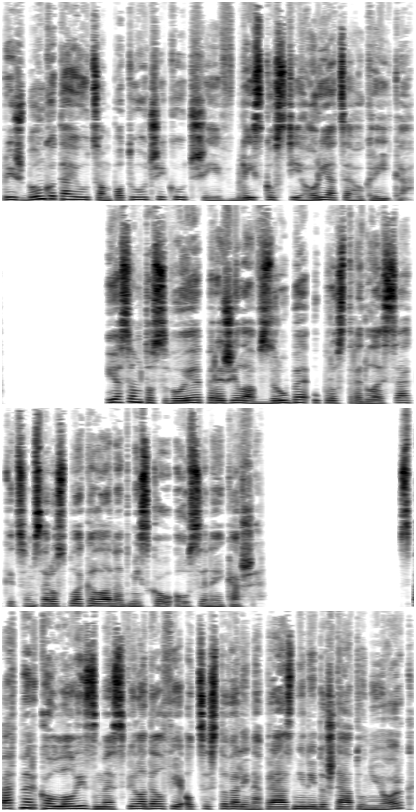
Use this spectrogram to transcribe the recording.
pri žblnkotajúcom potôčiku či v blízkosti horiaceho kríka. Ja som to svoje prežila v zrube uprostred lesa, keď som sa rozplakala nad miskou ousenej kaše. S partnerkou Loli sme z Filadelfie odcestovali na prázdniny do štátu New York,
